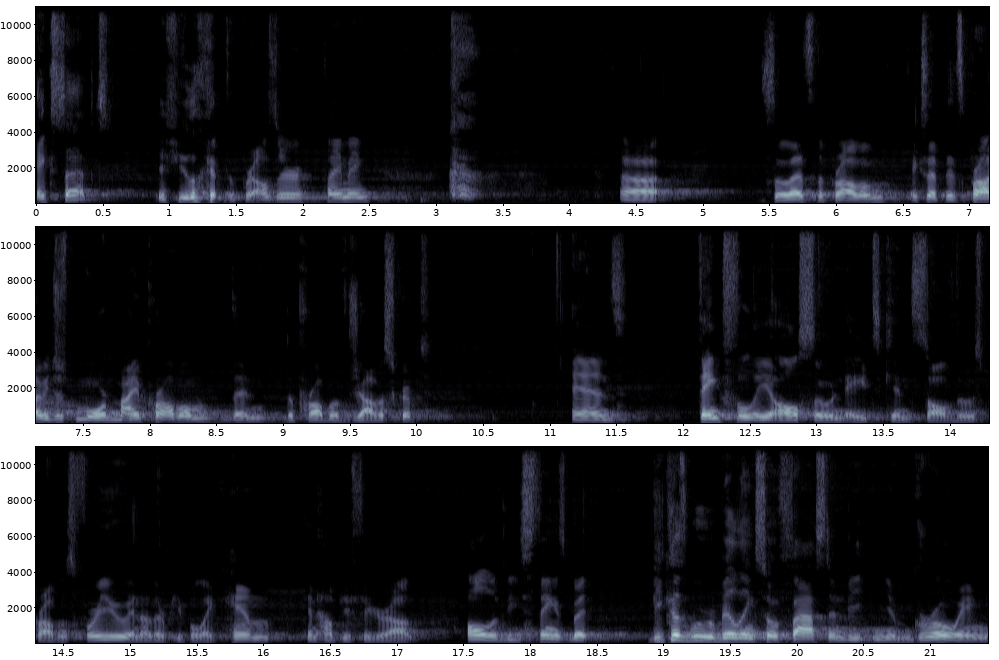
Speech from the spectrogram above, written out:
Except if you look at the browser timing, uh, so that's the problem, except it's probably just more my problem than the problem of JavaScript. And thankfully, also Nate can solve those problems for you, and other people like him can help you figure out all of these things. But because we were building so fast and be, you know, growing,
